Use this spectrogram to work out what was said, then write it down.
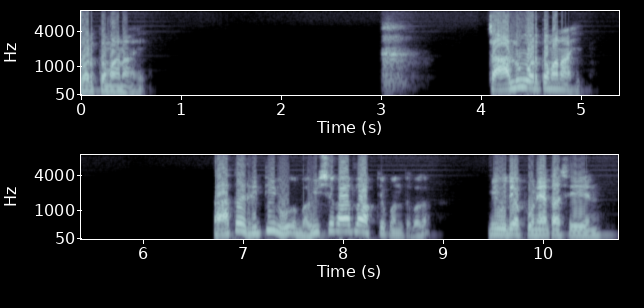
वर्तमान आहे. चालू वर्तमान आहे. आता रीती भविष्य काळातलं वाक्य कोणतं बघा? मी उद्या पुण्यात असेन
